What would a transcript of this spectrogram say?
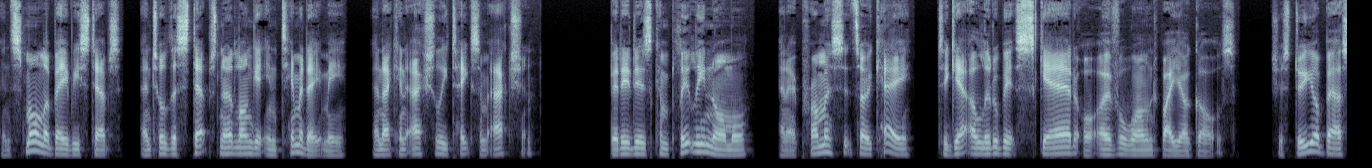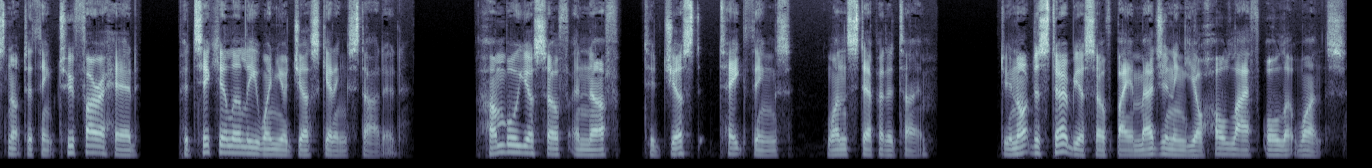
and smaller baby steps until the steps no longer intimidate me and I can actually take some action. But it is completely normal, and I promise it's okay to get a little bit scared or overwhelmed by your goals. Just do your best not to think too far ahead, particularly when you're just getting started. Humble yourself enough to just take things one step at a time. Do not disturb yourself by imagining your whole life all at once.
